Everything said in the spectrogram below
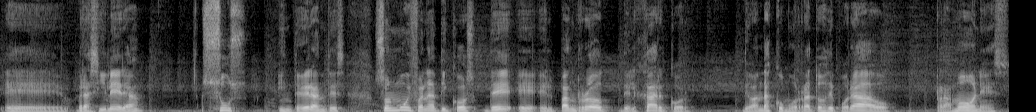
eh, brasilera, sus integrantes son muy fanáticos de eh, punk rock, del hardcore, de bandas como Ratos de Porao, Ramones,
